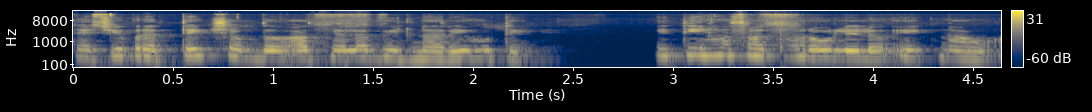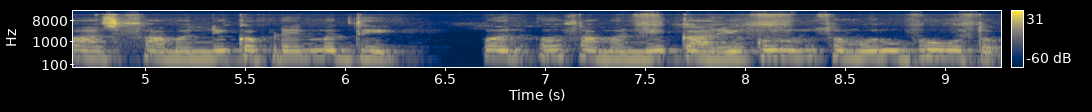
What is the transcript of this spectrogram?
त्याचे प्रत्येक शब्द आत्म्याला भिडणारे होते. इतिहासात हरवलेलं एक नाव आज सामान्य कपड्यांमध्ये पण असामान्य कार्य करून समोर उभं होतं.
